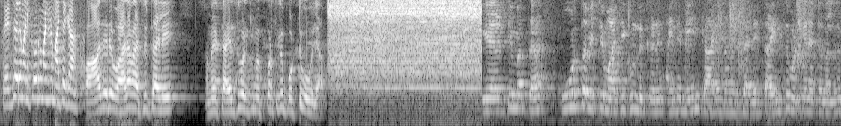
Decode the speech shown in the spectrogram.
ഫ്രിഡ്ജ് ഒരു മണിക്കൂർ മണി മാറ്റേക്കാം ആദ്യം ഒരു വര വരച്ചിട്ടാൽ നമ്മൾ ടൈൽസ് പൊളിക്കുമ്പോൾ ഇപ്പുറത്തേക്ക് പൊട്ടു പോകില്ല ഈ ഇരട്ടിമത്തെ കൂർത്ത വിറ്റ് മാറ്റിക്കൊണ്ടിരിക്കുകയാണ് അതിന്റെ മെയിൻ കാര്യം എന്താണെന്ന് വെച്ചാൽ ടൈൽസ് പൊടിക്കാൻ ഏറ്റവും നല്ലത്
